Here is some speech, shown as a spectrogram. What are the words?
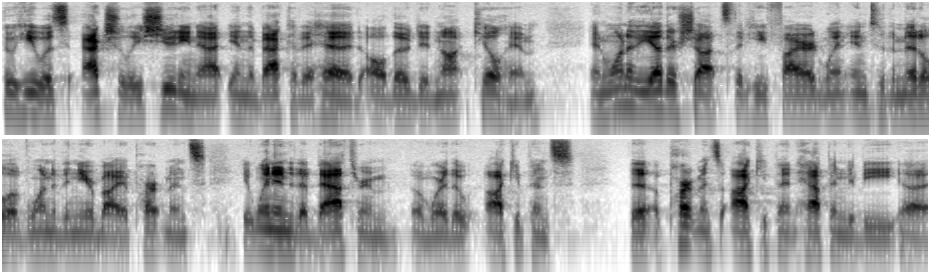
who he was actually shooting at in the back of the head, although did not kill him. And one of the other shots that he fired went into the middle of one of the nearby apartments. It went into the bathroom where the occupants, the apartment's occupant happened to be uh,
